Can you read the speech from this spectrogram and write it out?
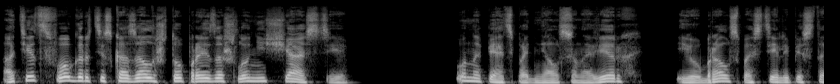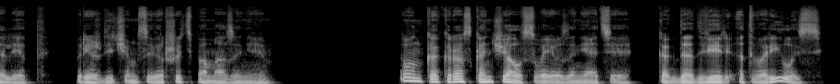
«Отец Фогарти сказал, что произошло несчастье». Он опять поднялся наверх и убрал с постели пистолет, прежде чем совершить помазание. Он как раз кончал свое занятие, когда дверь отворилась,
